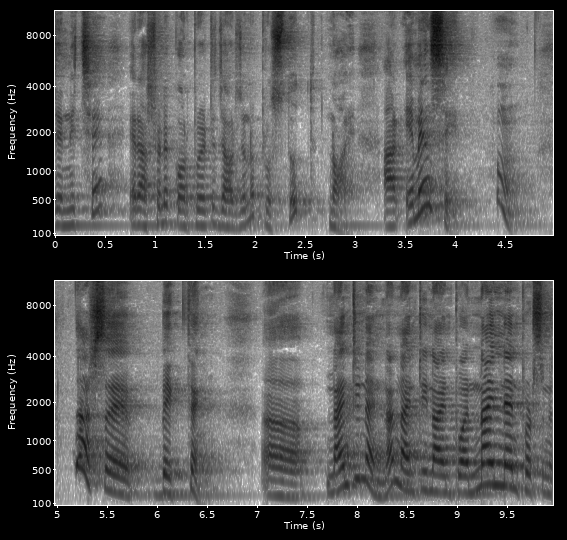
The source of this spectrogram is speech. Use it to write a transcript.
যে নিচ্ছে, এরা আসলে কর্পোরেটে যাওয়ার জন্য প্রস্তুত নয়। আর MNC hmm that's a big thing ninety nine না ninety nine point nine nine percent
